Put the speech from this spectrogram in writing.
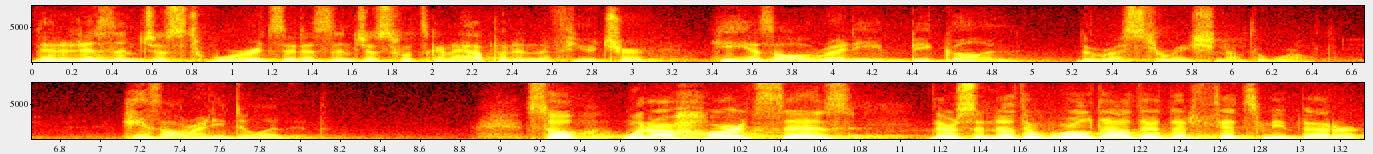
that it isn't just words, it isn't just what's going to happen in the future. He has already begun the restoration of the world. He's already doing it. So when our heart says, there's another world out there that fits me better,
